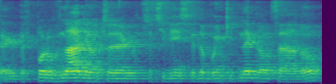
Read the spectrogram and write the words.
jakby w porównaniu, czy jakby w przeciwieństwie do błękitnego oceanu.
